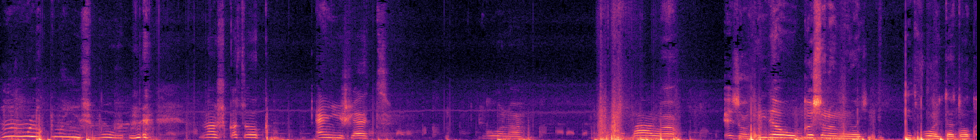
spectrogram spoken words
Nulla points volt. Na, skacok, ennyi is lett volna mára ez a videó. Köszönöm, hogy itt voltatok.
